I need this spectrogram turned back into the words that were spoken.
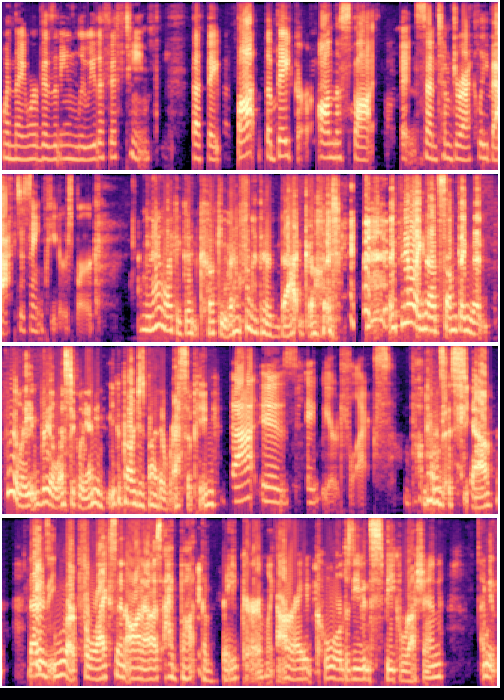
when they were visiting Louis the Fifteenth that they bought the baker on the spot and sent him directly back to St. Petersburg. I mean, I like a good cookie, but I don't feel like they're that good. I feel like that's something that really, realistically, any you could probably just buy the recipe. That is a weird flex. That is, yeah, that is. You are flexing on us. I bought the baker. I'm like, all right, cool. Does he even speak Russian? I mean,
